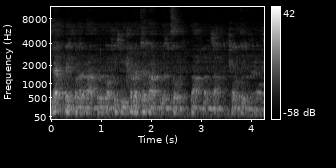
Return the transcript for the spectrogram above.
และเป็นประธานประกอบพิธีพระราชทานเพลิงศพตามลำดับของเจริญพร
